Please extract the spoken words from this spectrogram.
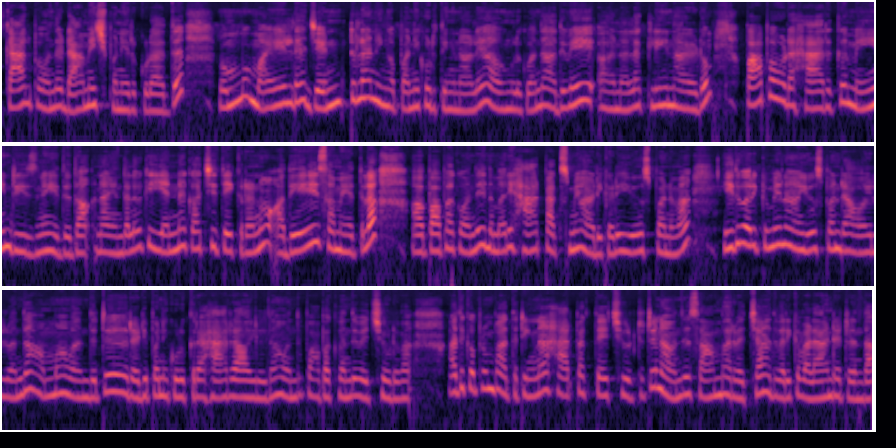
ஸ்கேல்ப்பை வந்து டேமேஜ் பண்ணிடக்கூடாது ரொம்ப மைல்டாக ஜென்டிலாக நீங்கள் பண்ணி கொடுத்தீங்கனாலே அவங்களுக்கு வந்து அதுவே நல்லா க்ளீன் ஆகிடும் பாப்பாவோட ஹேருக்கு மெயின் ரீசனே இதுதான். நான் எந்தளவுக்கு எண்ணெய் காய்ச்சி தேய்க்கிறேனோ அதே சமயத்தில் பாப்பாவுக்கு வந்து இந்த மாதிரி ஹேர் பேக்ஸுமே அடிக்கடி யூஸ் பண்ணுவேன். இது வரைக்குமே நான் யூஸ் பண்ணுற ஆயில் வந்து அம்மா வந்துட்டு ரெடி பண்ணி கொடுக்குற ஹேர் ஆயில் தான் வந்து பாப்பாவுக்கு வந்து வச்சு விடுவேன். அதுக்கப்புறம் பார்த்துட்டிங்கன்னா ஹேர் பேக் தேய்ச்சி விட்டுட்டு நான் வந்து சாம்பார் வச்சேன் அது வரைக்கும் விளையாண்டுட்டு இருந்தா.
